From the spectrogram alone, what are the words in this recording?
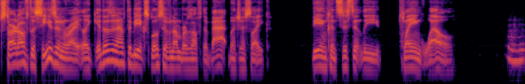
start off the season right. Like it doesn't have to be explosive numbers off the bat, but just like being consistently playing well. Mhm.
